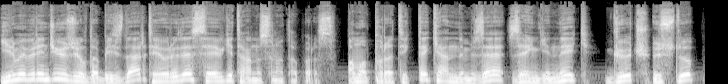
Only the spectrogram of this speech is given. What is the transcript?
21. yüzyılda bizler teoride sevgi tanrısına taparız. Ama pratikte kendimize zenginlik, güç, üslup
